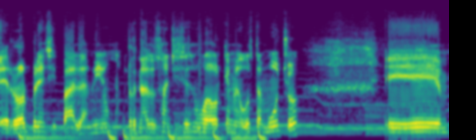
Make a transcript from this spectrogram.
error principal. A mí Renato Sánchez es un jugador que me gusta mucho. Eh,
